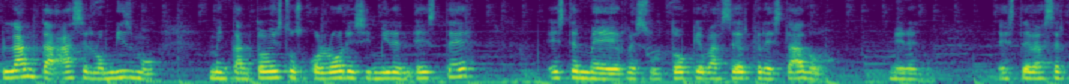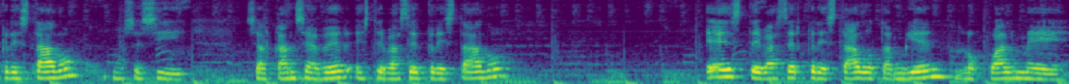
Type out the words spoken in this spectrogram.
planta hace lo mismo. Me encantó estos colores y miren, este, este me resultó que va a ser crestado. Miren, este va a ser crestado. No sé si se alcance a ver. Este va a ser crestado este va a ser crestado también, lo cual me,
